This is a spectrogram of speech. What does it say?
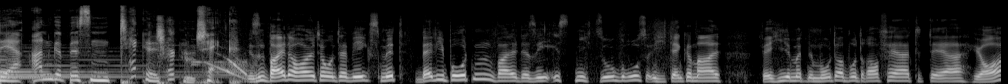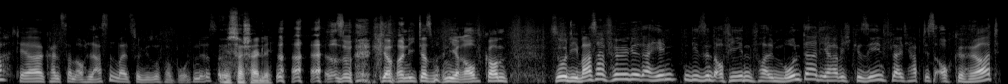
Der angebissen Tackle-Check. Wir sind beide heute unterwegs mit Bellybooten, weil der See ist nicht so groß und ich denke mal, Wer hier mit einem Motorboot drauf fährt, der, ja, der kann es dann auch lassen, weil es sowieso verboten ist. Höchstwahrscheinlich. also ich glaube nicht, dass man hier raufkommt. So, die Wasservögel da hinten, die sind auf jeden Fall munter. Die habe ich gesehen, vielleicht habt ihr es auch gehört.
